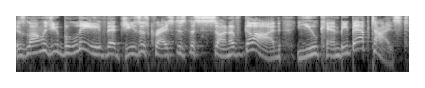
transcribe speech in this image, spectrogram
as long as you believe that Jesus Christ is the Son of God. You can be baptized."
